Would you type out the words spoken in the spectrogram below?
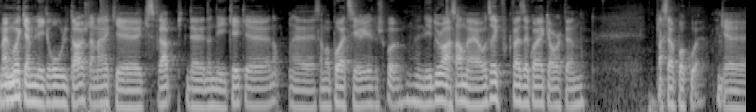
Même moi qui aime les gros lutteurs, justement, qui, euh, qui se frappent et qui donnent des kicks, euh, non, euh, ça m'a pas attiré. Je sais pas. Les deux ensemble, euh, on dirait qu'il faut qu'ils fassent de quoi avec Orton. Puis ils savent pas quoi. Fait que,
